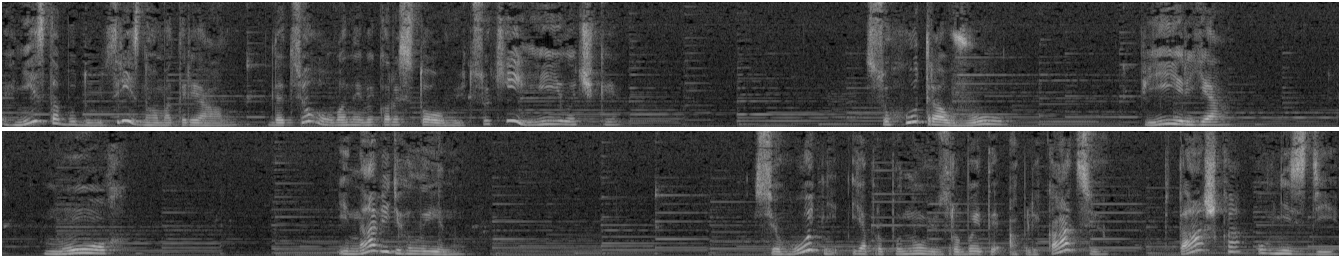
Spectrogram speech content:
Гнізда будують з різного матеріалу. Для цього вони використовують сухі гілочки, суху траву, пір'я, мох і навіть глину. Сьогодні я пропоную зробити аплікацію Пташка у гнізді.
